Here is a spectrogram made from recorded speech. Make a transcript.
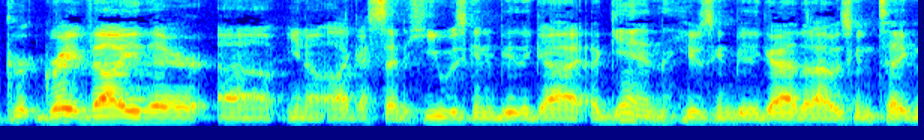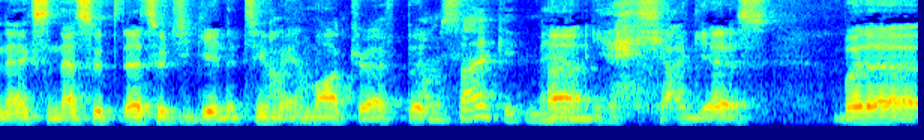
gr- great value there. Uh, you know, like I said, he was going to be the guy again. He was going to be the guy that I was going to take next, and that's what that's what you get in a two man mock draft. But I'm psychic, man. Uh, yeah, yeah, I guess. But uh,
